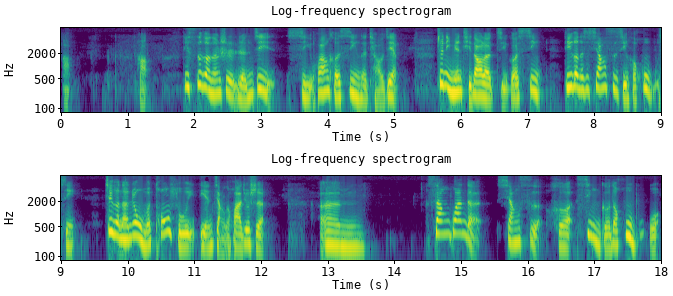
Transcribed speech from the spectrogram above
啊。好，第四个呢是人际喜欢和吸引的条件。这里面提到了几个性，第一个呢是相似性和互补性。这个呢，用我们通俗一点讲的话，就是，嗯，三观的相似和性格的互补，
